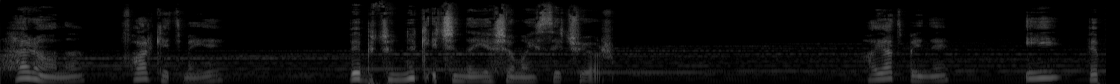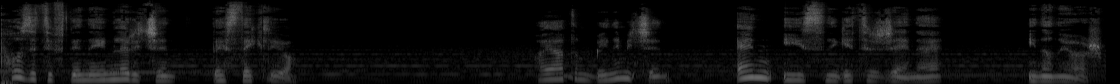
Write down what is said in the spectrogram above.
her anı fark etmeyi ve bütünlük içinde yaşamayı seçiyorum. Hayat beni iyi ve pozitif deneyimler için destekliyor. Hayatım benim için en iyisini getireceğine inanıyorum.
